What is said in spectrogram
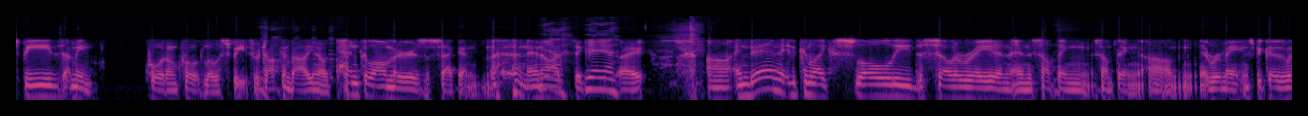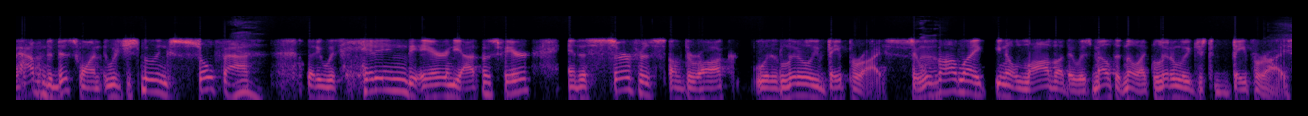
speeds. I mean, quote unquote low speeds. We're talking about you know 10 kilometers a second and yeah, not 60, yeah, yeah. right? Uh, and then it can like slowly decelerate and, and something something um, remains because what happened to this one, it was just moving so fast yeah. that it was hitting the air in the atmosphere and the surface of the rock was literally vaporized. So wow. it was not like you know lava that was melted. No, like literally just vaporized.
